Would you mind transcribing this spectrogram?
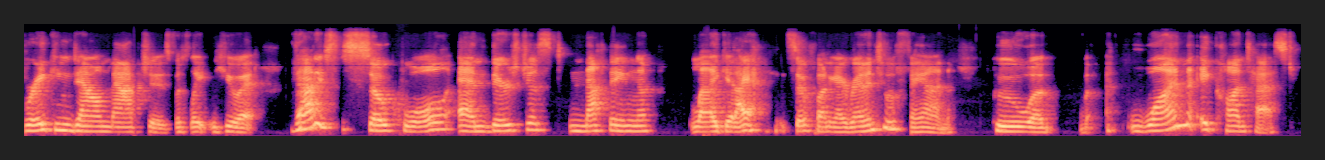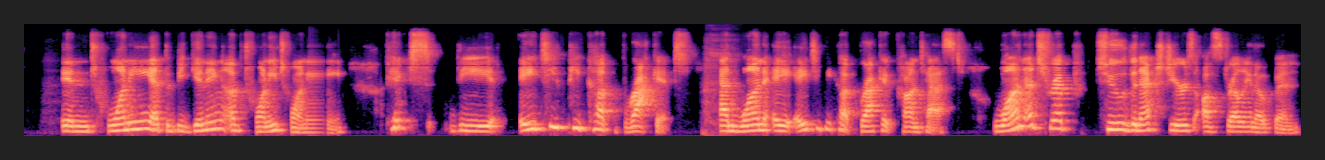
breaking down matches with Lleyton Hewitt. That is so cool. And there's just nothing like it. I it's so funny. I ran into a fan who uh, won a contest in 20 at the beginning of 2020 picked the ATP Cup bracket and won a ATP Cup bracket contest won a trip to the next year's Australian Open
